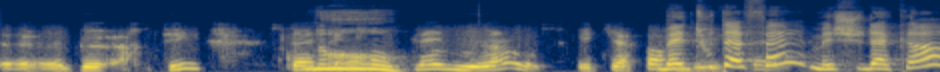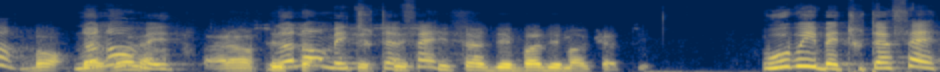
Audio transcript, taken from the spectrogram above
euh, un peu heurté, c'est un texte plein de nuances et qui apporte. Ben, tout à fait, mais je suis d'accord. Bon, non, ben non, mais, Alors, non, non, mais tout à fait. C'est un débat démocratique. Oui, oui, ben tout à fait.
